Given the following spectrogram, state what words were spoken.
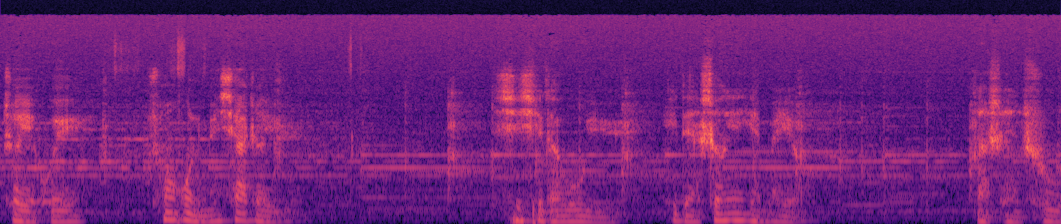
这一回，窗户里面下着雨，细细的乌雨，一点声音也没有。那深处，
